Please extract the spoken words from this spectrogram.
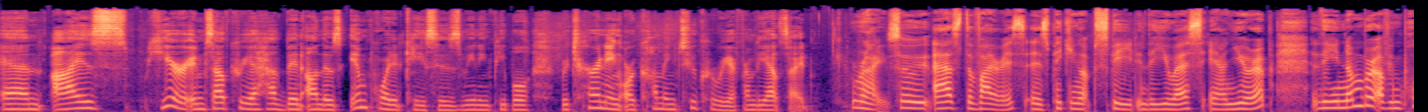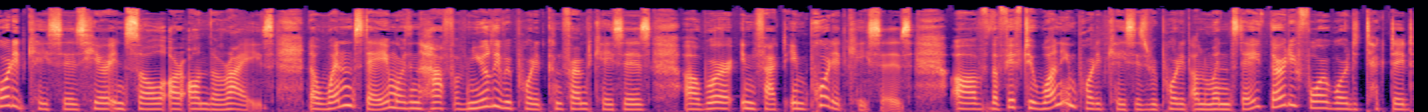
and eyes here in South Korea have been on those imported cases, meaning people returning or coming to Korea from the outside. Right. So, as the virus is picking up speed in the US and Europe, the number of imported cases here in Seoul are on the rise. Now, Wednesday, more than half of newly reported confirmed cases uh, were, in fact, imported cases. Of the 51 imported cases reported on Wednesday, 34 were detected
